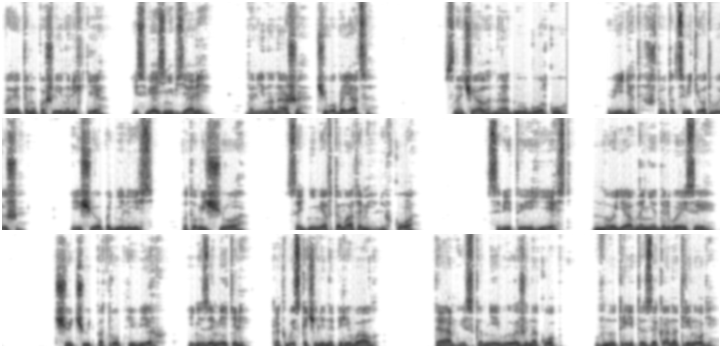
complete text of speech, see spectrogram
Поэтому пошли налегке и связи не взяли. Долина наша, чего бояться? Сначала на одну горку. Видят, что-то цветет выше. Еще поднялись, потом еще. С одними автоматами легко. Цветы есть, но явно не Эдельвейсы. Чуть-чуть по тропке вверх и не заметили, как выскочили на перевал. Там из камней выложен окоп, внутри ТЗК на треноге.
